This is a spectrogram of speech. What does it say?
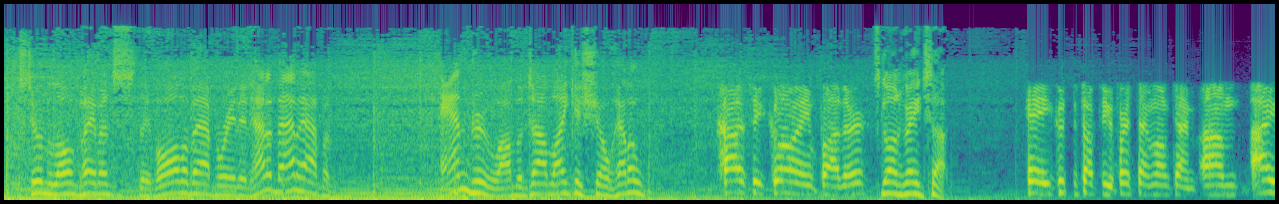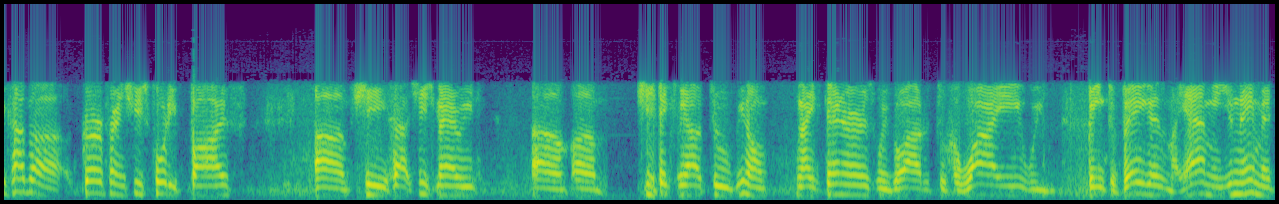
the student loan payments, they've all evaporated. How did that happen? Andrew on the Tom Leykis Show. Hello. How's it going, Father? It's going great, son. Hey, good to talk to you. First time, long time. Um, I have a girlfriend. She's 45. Um, she ha she's married. Um, um, she takes me out to, you know, nice dinners. We go out to Hawaii. We've been to Vegas, Miami, you name it.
